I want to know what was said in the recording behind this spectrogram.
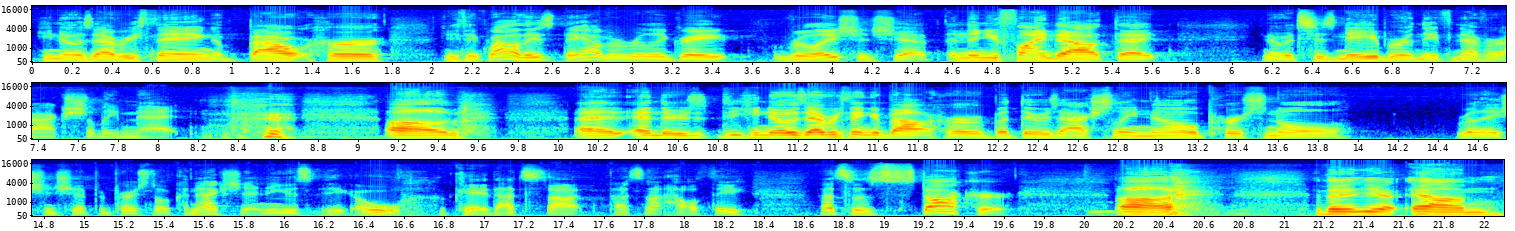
He knows everything about her." And you think, "Wow, they they have a really great relationship." And then you find out that, you know, it's his neighbor and they've never actually met. um, and, and there's he knows everything about her, but there's actually no personal relationship and personal connection. And was like, "Oh, okay, that's not that's not healthy. That's a stalker." Uh, the, yeah, um,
